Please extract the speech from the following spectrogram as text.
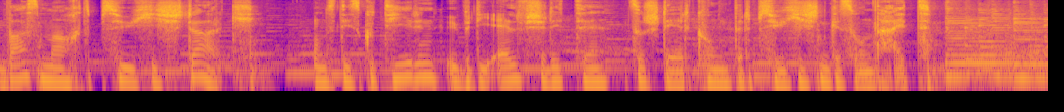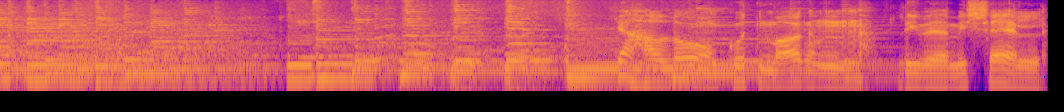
was macht psychisch stark? und diskutieren über die elf Schritte zur Stärkung der psychischen Gesundheit. Und guten Morgen, liebe Michelle.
